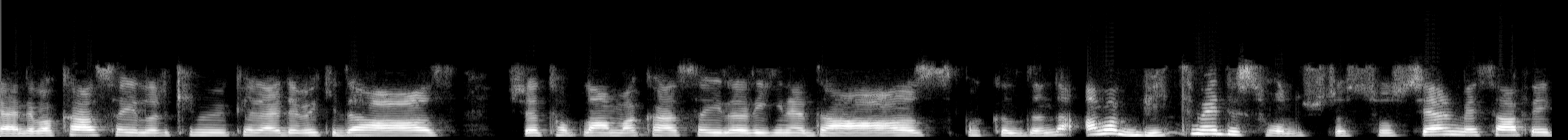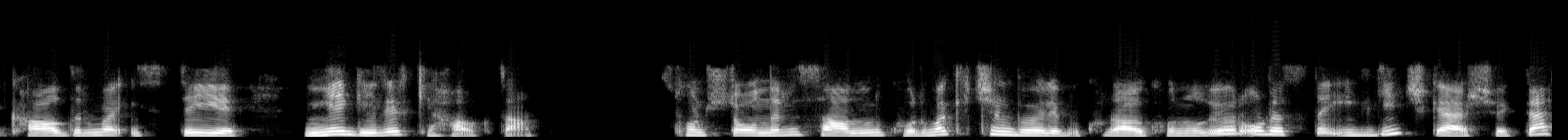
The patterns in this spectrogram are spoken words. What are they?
Yani vaka sayıları kimi ülkelerde belki daha az, işte toplam vaka sayıları yine daha az bakıldığında ama bitmedi sonuçta. Sosyal mesafeyi kaldırma isteği niye gelir ki halktan? Sonuçta onların sağlığını korumak için böyle bir kural konuluyor. Orası da ilginç gerçekten.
